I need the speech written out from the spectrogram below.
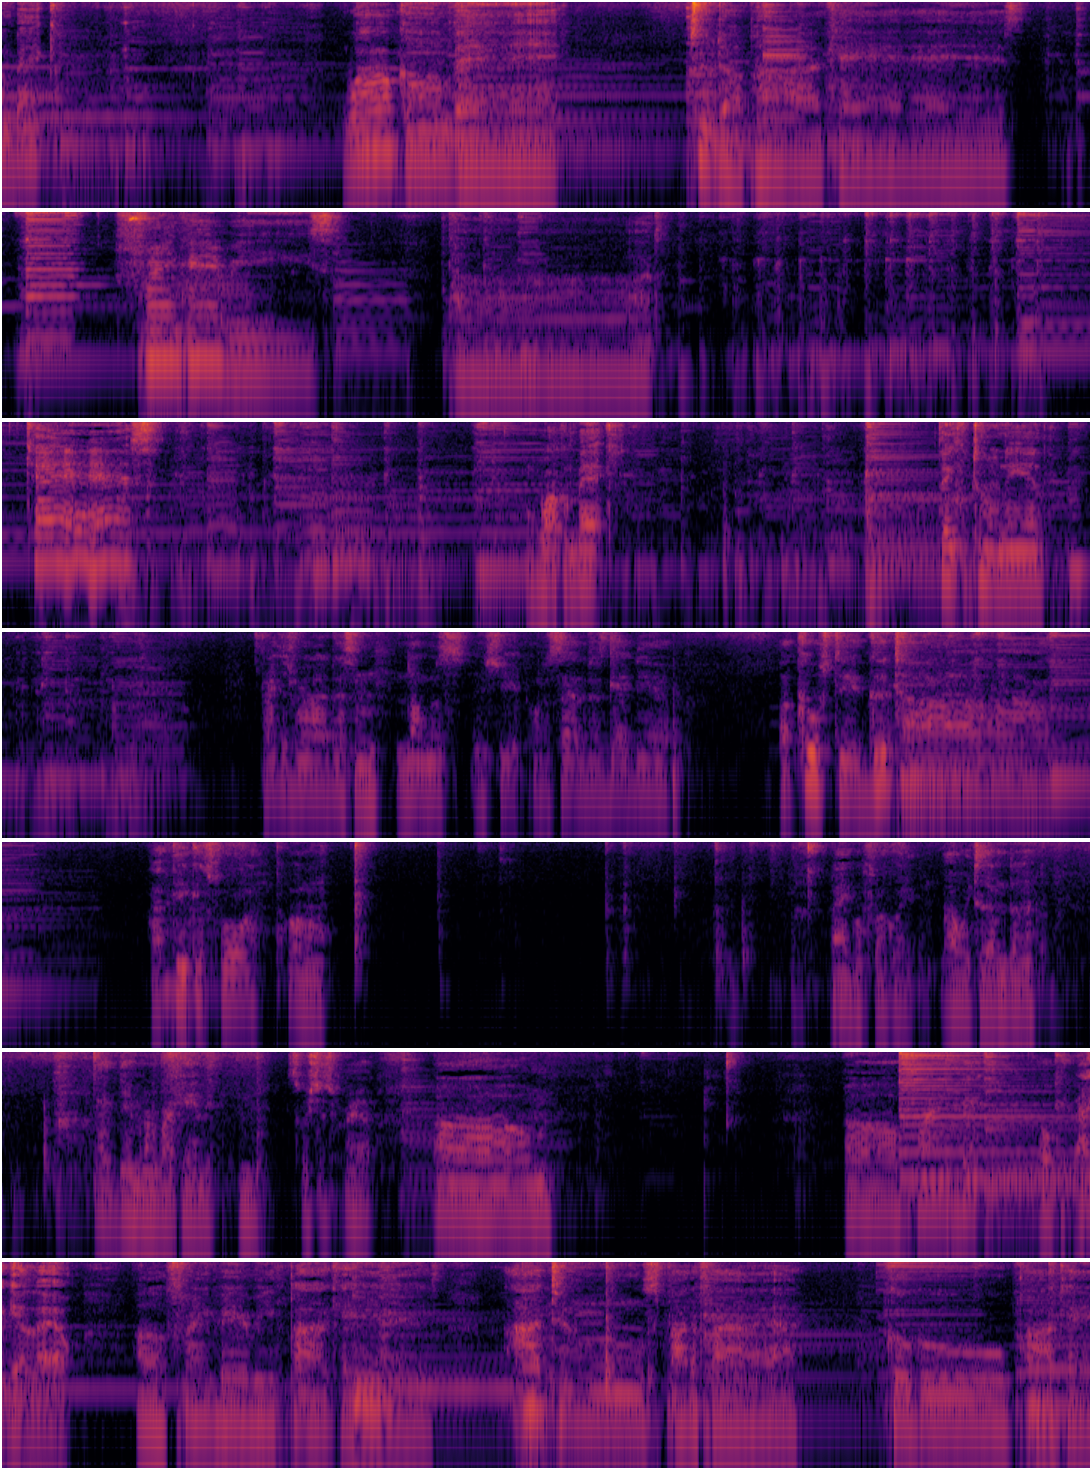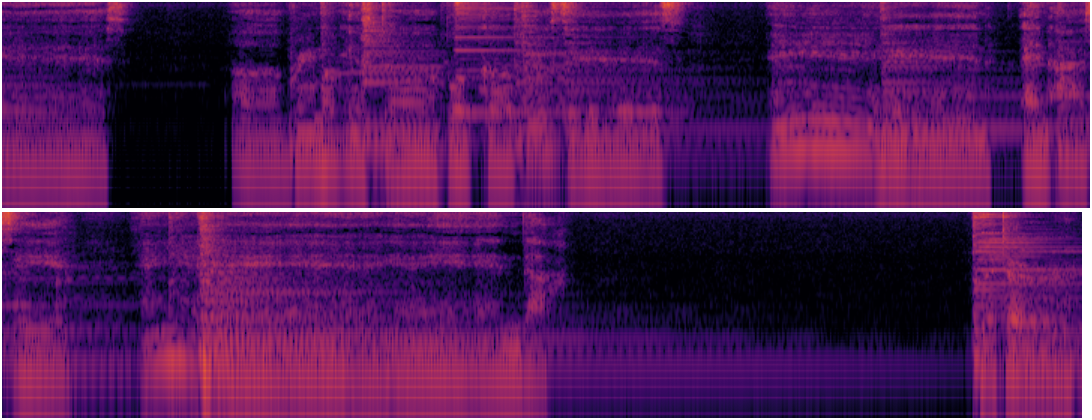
welcome back. Welcome back to the podcast. Frank Berry's shit on the side of this goddamn acoustic guitar. I think it's for. Hold on. I ain't gonna fuck with it. I'll wait till I'm done. God damn it, I'm right handed. Switch this around. Um. Uh, Frank Berry. Okay, that got loud. Uh, Frank Berry's podcast. iTunes, Spotify, Google Podcast, uh, Gram of Insta, Book of Faces, and and I said and uh, Twitter,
